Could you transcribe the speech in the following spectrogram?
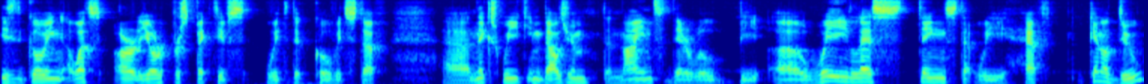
is it going. What are your perspectives with the COVID stuff? Uh, next week in Belgium, the 9th, there will be uh, way less things that we have cannot do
